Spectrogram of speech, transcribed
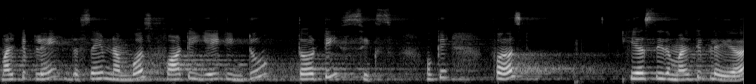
multiply the same numbers 48 into 36 okay first here see the multiplier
